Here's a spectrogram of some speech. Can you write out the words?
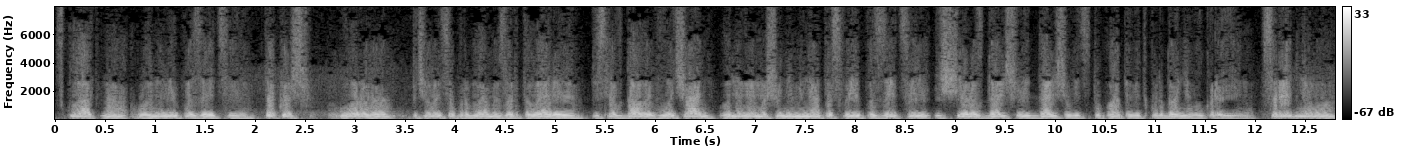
склад на вогневі позиції. Також ворога почалися проблеми з артилерією. Після вдалих влучань вони вимушені міняти свої позиції і ще раз далі і далі відступати від кордонів України. В середньому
